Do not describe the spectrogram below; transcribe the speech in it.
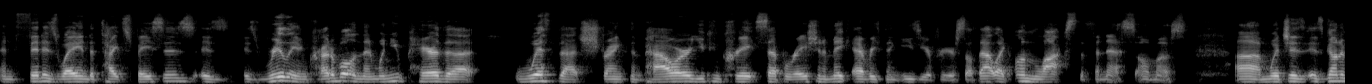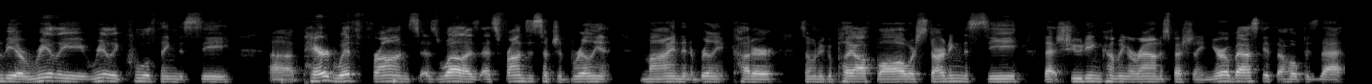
and fit his way into tight spaces is is really incredible. And then when you pair that with that strength and power, you can create separation and make everything easier for yourself. That like unlocks the finesse almost, um, which is is going to be a really really cool thing to see. Uh, paired with Franz as well as as Franz is such a brilliant mind and a brilliant cutter, someone who could play off ball. We're starting to see that shooting coming around, especially in Eurobasket. The hope is that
